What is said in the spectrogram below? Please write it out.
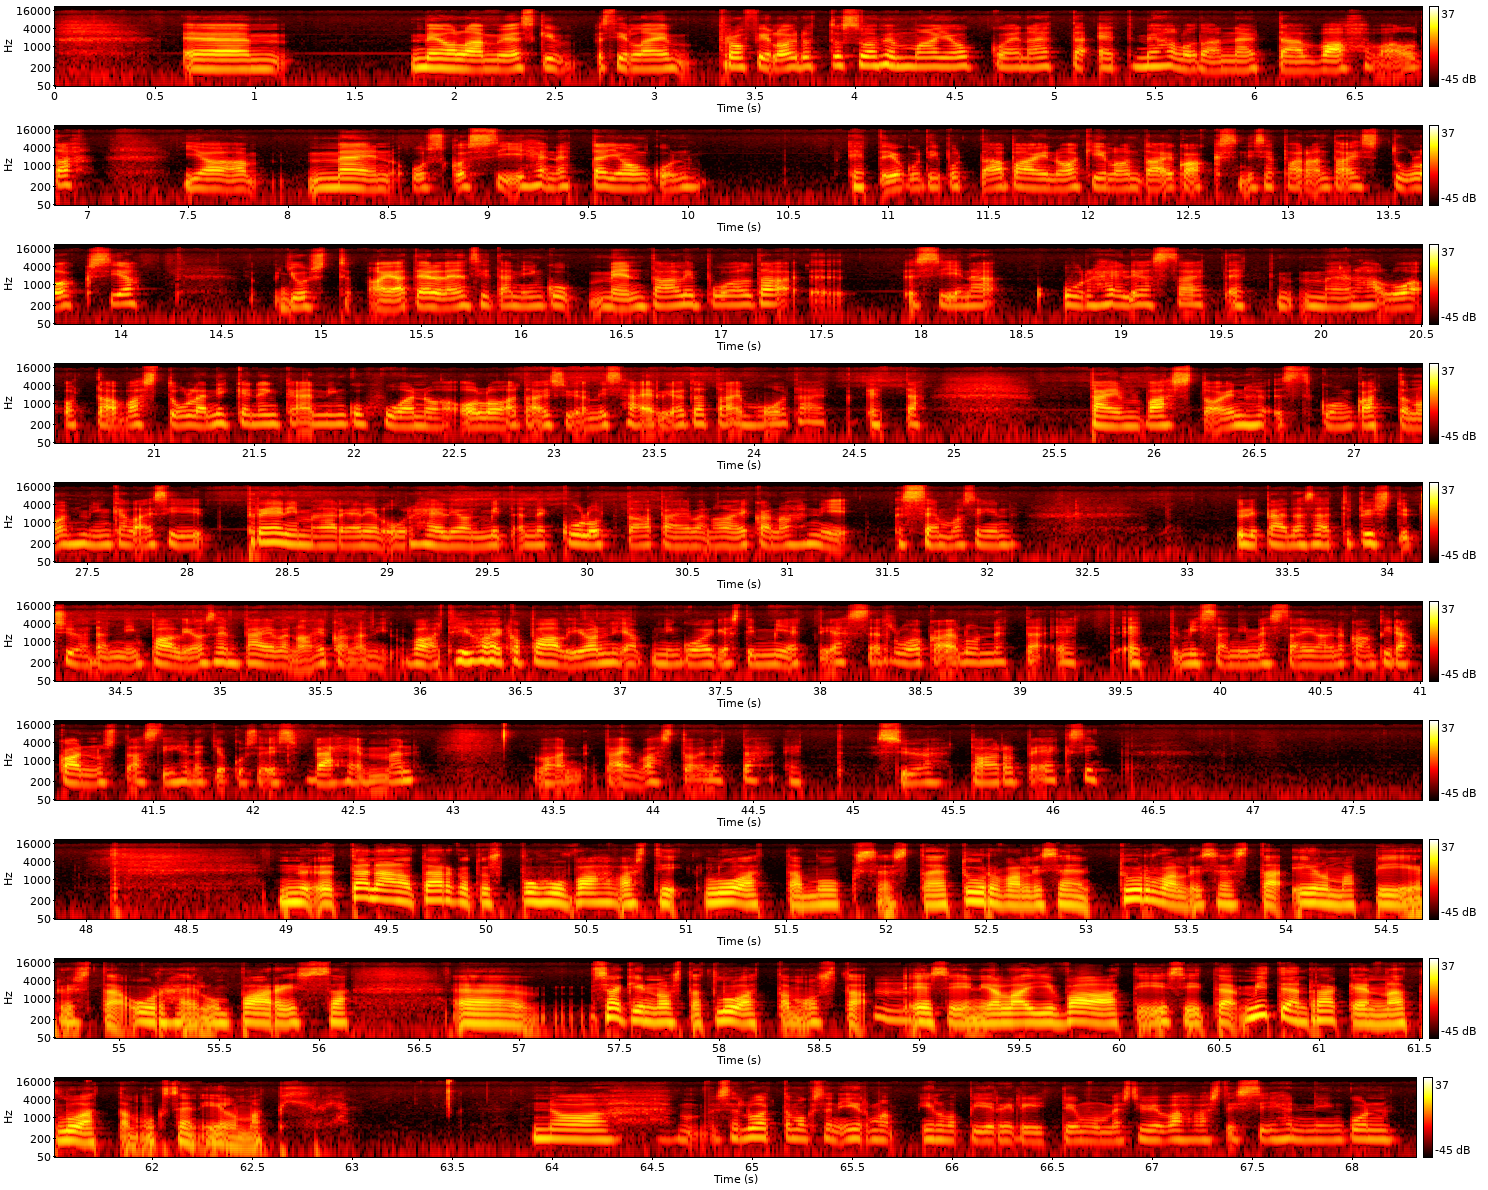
me ollaan myöskin profiloiduttu Suomen maajoukkueena, että, että me halutaan näyttää vahvalta. Ja mä en usko siihen, että jonkun että joku tiputtaa painoa kilon tai kaksi, niin se parantaisi tuloksia. Just ajatellen sitä niin kuin mentaalipuolta siinä urheilijassa, että, että mä en halua ottaa vastuulleni kenenkään niin kuin huonoa oloa tai syömishäiriötä tai muuta, että, että päinvastoin, kun on katsonut, että minkälaisia treenimääriä niillä urheilijoilla, miten ne kuluttaa päivän aikana, niin semmoisiin ylipäätänsä, että pystyt syödä niin paljon sen päivän aikana, niin vaatii aika paljon ja niin kuin oikeasti miettiä sen ruokailun, että et, et missä nimessä ei ainakaan pidä kannustaa siihen, että joku söisi vähemmän, vaan päinvastoin, että, että syö tarpeeksi. Tänään on tarkoitus puhua vahvasti luottamuksesta ja turvallisen, turvallisesta ilmapiiristä urheilun parissa. Säkin nostat luottamusta mm. esiin ja laji vaatii sitä. Miten rakennat luottamuksen ilmapiiriä? No se luottamuksen ilma, ilmapiiri liittyy mun mielestä hyvin vahvasti siihen niin kuin,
